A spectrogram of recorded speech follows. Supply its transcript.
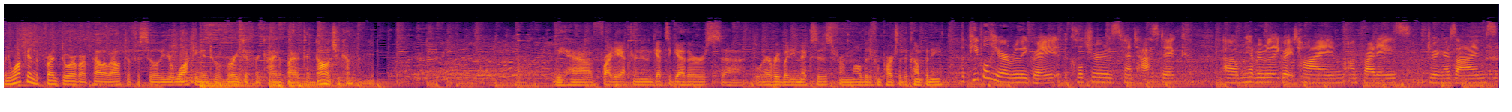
When you walk in the front door of our Palo Alto facility, you're walking into a very different kind of biotechnology company. We have Friday afternoon get-togethers uh, where everybody mixes from all the different parts of the company. The people here are really great. The culture is fantastic. Uh, we have a really great time on Fridays during our Zymes.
